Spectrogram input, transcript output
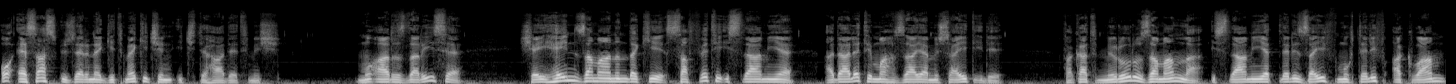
o esas üzerine gitmek için içtihad etmiş. Muarızları ise, Şeyheyn zamanındaki saffeti İslamiye, adaleti mahzaya müsait idi. Fakat müruru zamanla İslamiyetleri zayıf muhtelif akvam,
